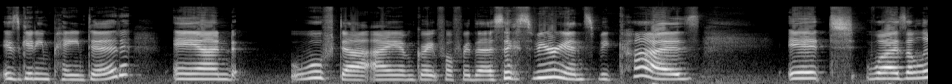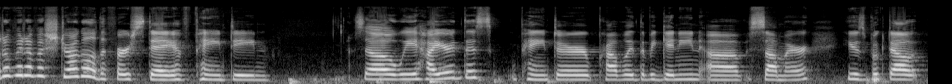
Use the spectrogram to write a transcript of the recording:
is getting painted, and woofda, I am grateful for this experience because it was a little bit of a struggle the first day of painting. So we hired this painter probably the beginning of summer. He was booked out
